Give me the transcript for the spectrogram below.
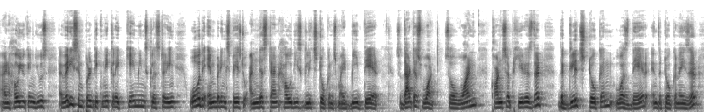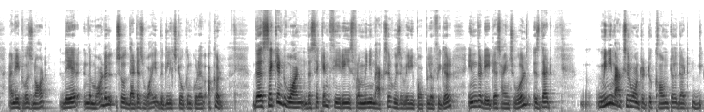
and how you can use a very simple technique like k-means clustering over the embedding space to understand how these glitch tokens might be there. So that is one. So one concept here is that the glitch token was there in the tokenizer and it was not there in the model. So that is why the glitch token could have occurred. The second one, the second theory is from minimaxir, who is a very popular figure in the data science world, is that minimaxir wanted to counter that the,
